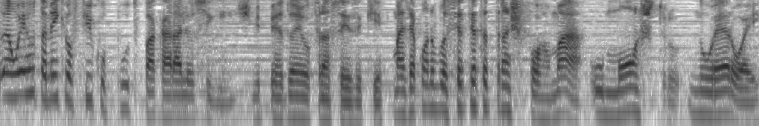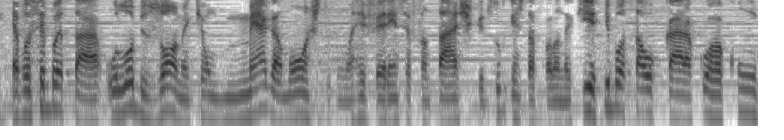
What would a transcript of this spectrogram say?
É um erro também que eu fico puto pra caralho é o seguinte, me perdoem o francês aqui, mas é quando você tenta transformar o monstro no herói. É você botar o lobisomem, que é um mega monstro, com uma referência fantástica de tudo que a gente tá falando aqui, e botar o cara corra com um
